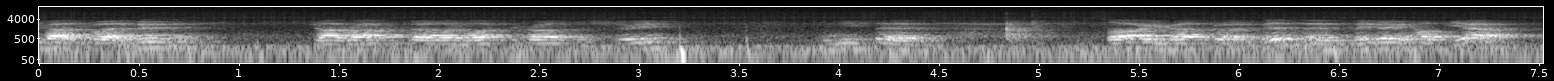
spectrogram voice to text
he's about to go out business. John Rockefeller walks across the street and he says, Sorry, you're about to go out of business. Maybe I can help you out.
